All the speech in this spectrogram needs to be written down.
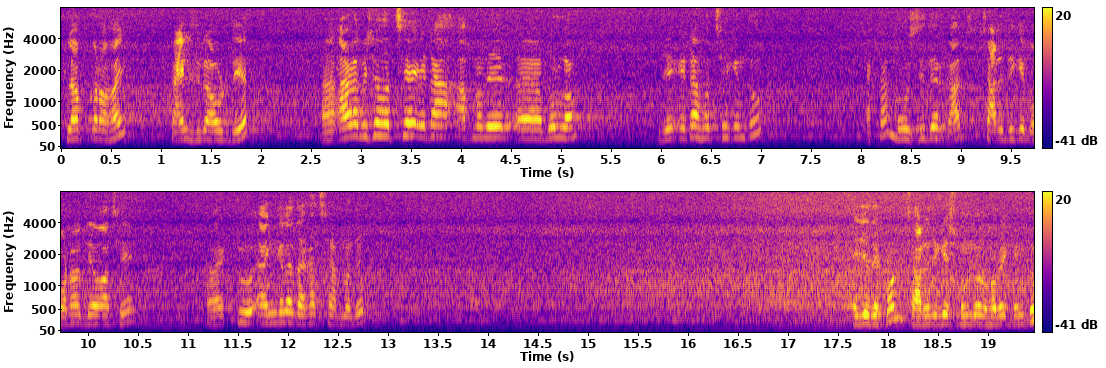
ফিল করা হয় টাইলস গ্রাউট দিয়ে। আর একটা বিষয় হচ্ছে, এটা আপনাদের বললাম যে এটা হচ্ছে কিন্তু একটা মসজিদের কাজ। চারিদিকে বর্ডার দেওয়া আছে একটু অ্যাঙ্গেলে দেখাচ্ছে আপনাদের। এই যে দেখুন, চারিদিকে সুন্দরভাবে কিন্তু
